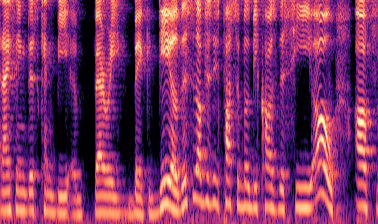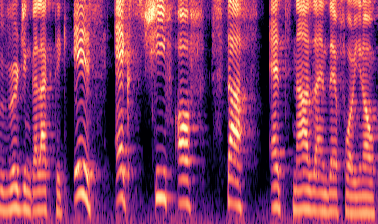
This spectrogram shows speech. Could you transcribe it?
and I think this can be a very big deal. This is obviously possible because the CEO of Virgin Galactic is ex-chief of staff at NASA and therefore, you know,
